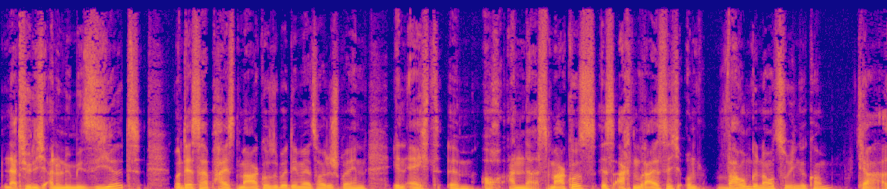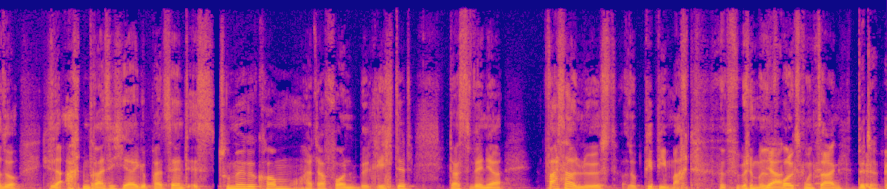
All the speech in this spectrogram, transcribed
natürlich anonymisiert und deshalb heißt Markus, über den wir jetzt heute sprechen, in echt ähm, auch anders. Markus ist 38 und warum genau zu Ihnen gekommen? Tja, also dieser 38-jährige Patient ist zu mir gekommen und hat davon berichtet, dass wenn er Wasser löst, also Pipi macht, das würde man ja. im Volksmund sagen. Bitte.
